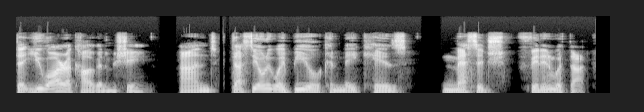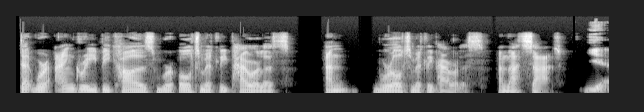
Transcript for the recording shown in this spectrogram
that you are a cog in a machine, and that's the only way Beale can make his message fit in with that. That we're angry because we're ultimately powerless, and we're ultimately powerless, and that's sad. Yeah.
